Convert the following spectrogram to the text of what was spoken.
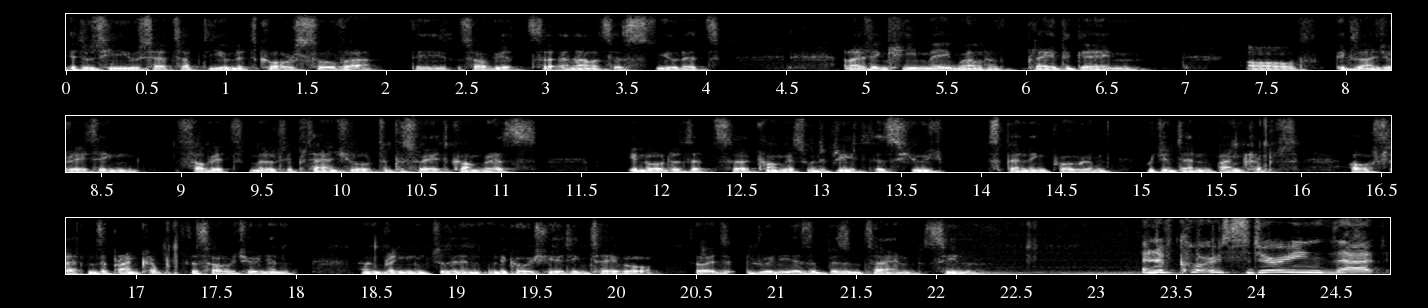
It was he who set up the unit called SOVA, the Soviet Analysis Unit. And I think he may well have played the game of exaggerating Soviet military potential to persuade Congress in order that uh, Congress would agree to this huge spending program, which would then bankrupt or threaten to bankrupt the Soviet Union and bring them to the negotiating table. So it, it really is a Byzantine scene. And of course, during that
